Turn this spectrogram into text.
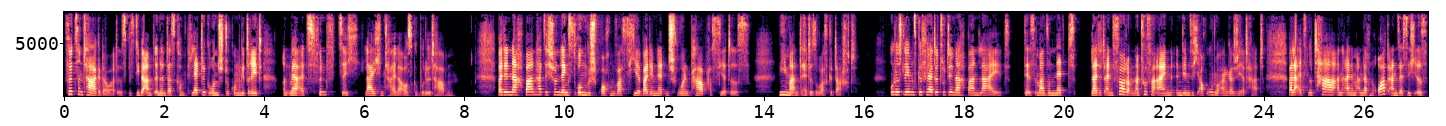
14 Tage dauert es, bis die Beamtinnen das komplette Grundstück umgedreht und mehr als 50 Leichenteile ausgebuddelt haben. Bei den Nachbarn hat sich schon längst rumgesprochen, was hier bei dem netten schwulen Paar passiert ist. Niemand hätte sowas gedacht. Udos Lebensgefährte tut den Nachbarn leid. Der ist immer so nett, leitet einen Förder- und Naturverein, in dem sich auch Udo engagiert hat. Weil er als Notar an einem anderen Ort ansässig ist,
